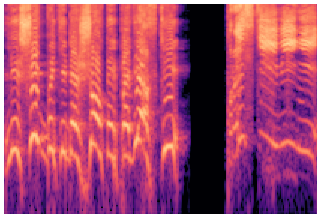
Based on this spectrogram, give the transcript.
Лишить бы тебя желтой повязки! Прости, Винни!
